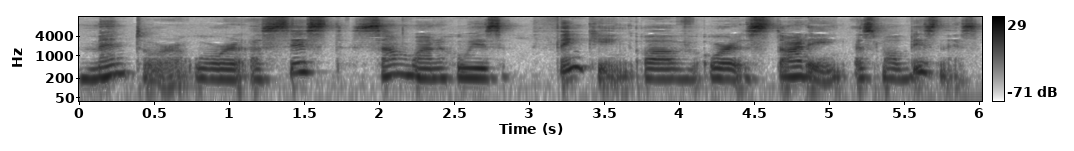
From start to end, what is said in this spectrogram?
mentor or assist someone who is thinking of or starting a small business.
